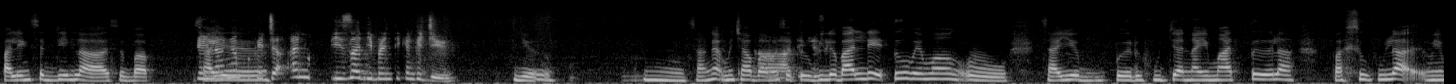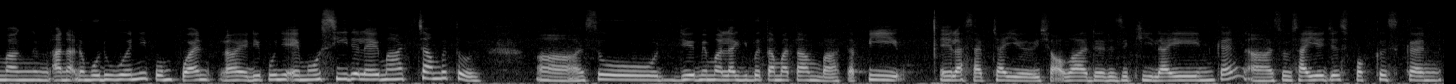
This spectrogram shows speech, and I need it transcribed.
paling sedih lah sebab Kehilangan saya pekerjaan Iza diberhentikan kerja. ya hmm, sangat mencabar Ah, masa tu dia- bila balik tu memang oh saya berhujan air mata lah Lepas tu pula memang anak nombor dua ni perempuan lah, dia punya emosi dia lain macam betul. Ha, so dia memang lagi bertambah-tambah tapi Yelah saya percaya insyaAllah ada rezeki lain kan. Uh, so saya just fokuskan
